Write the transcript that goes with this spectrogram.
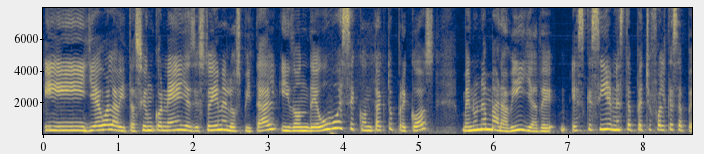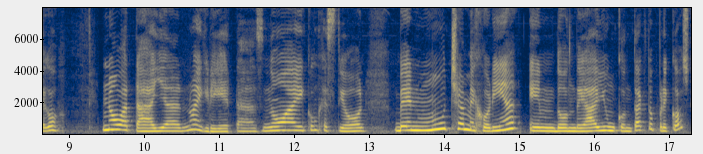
y llego a la habitación con ellas y estoy en el hospital y donde hubo ese contacto precoz, ven una maravilla de, es que sí, en este pecho fue el que se pegó, no batalla, no hay grietas, no hay congestión, ven mucha mejoría en donde hay un contacto precoz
